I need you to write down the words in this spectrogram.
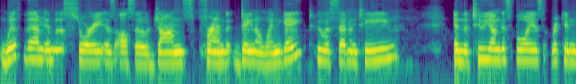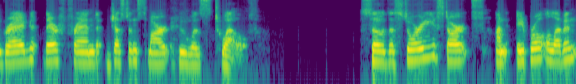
With them in the story is also John's friend Dana Wingate, who was 17, and the two youngest boys, Rick and Greg, their friend Justin Smart, who was 12. So the story starts on April 11th,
